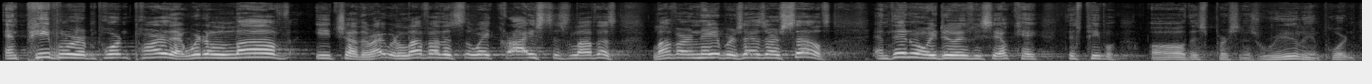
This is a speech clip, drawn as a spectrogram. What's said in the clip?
And people are an important part of that. We're to love each other, right? We're to love others the way Christ has loved us. Love our neighbors as ourselves. And then what we do is we say, okay, this people, oh, this person is really important.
